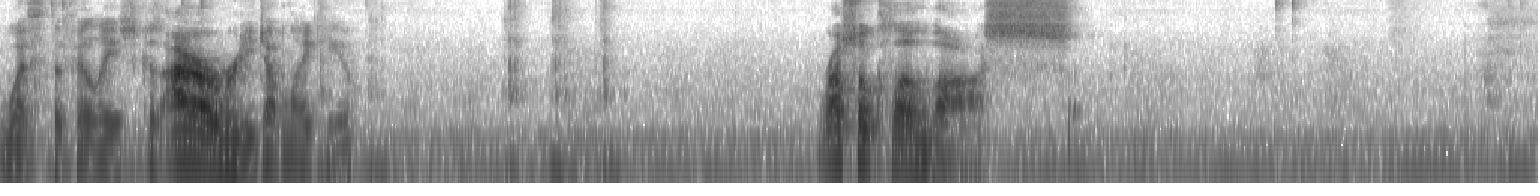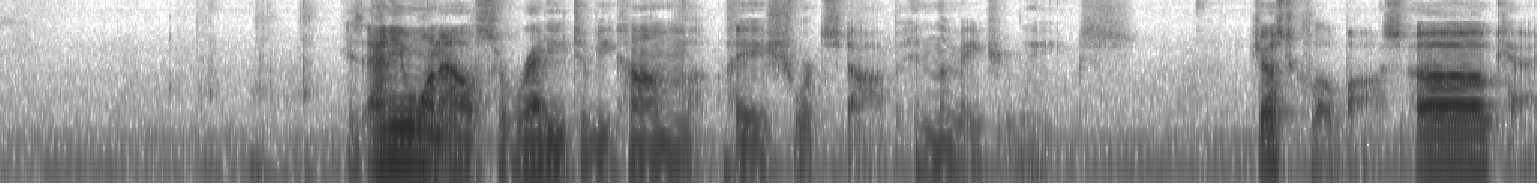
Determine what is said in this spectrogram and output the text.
with the Phillies because I already don't like you. Russell Clobos. Is anyone else ready to become a shortstop in the major leagues? Just Clobos. Okay.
